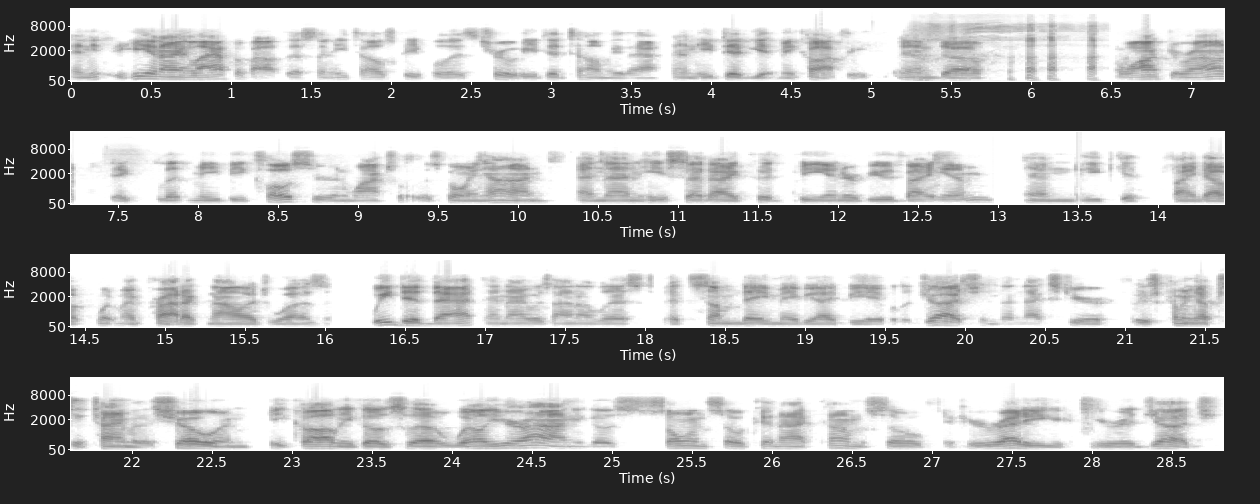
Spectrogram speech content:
And he and I laugh about this, and he tells people it's true. He did tell me that, and he did get me coffee. And uh, I walked around. They let me be closer and watch what was going on. And then he said I could be interviewed by him, and he'd get find out what my product knowledge was we did that and i was on a list that someday maybe i'd be able to judge and the next year it was coming up to the time of the show and he called and he goes uh, well you're on he goes so and so cannot come so if you're ready you're a judge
